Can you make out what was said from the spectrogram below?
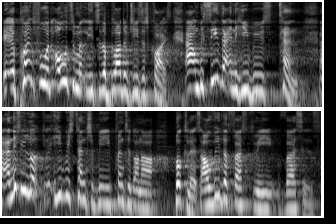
It points forward ultimately to the blood of Jesus Christ. And we see that in Hebrews 10. And if you look, Hebrews 10 should be printed on our booklets. I'll read the first three verses.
